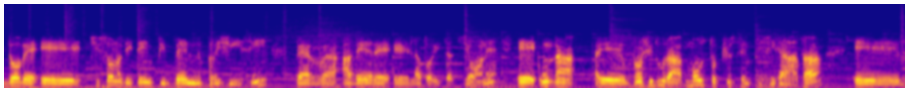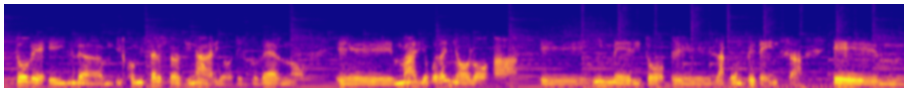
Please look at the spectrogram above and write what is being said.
dove eh, ci sono dei tempi ben precisi per avere eh, l'autorizzazione e una eh, procedura molto più semplificata eh, dove il, il, commissario straordinario del governo eh, Mario Guadagnolo ha eh, in merito la competenza. È mm,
